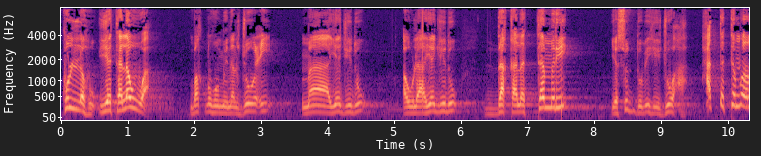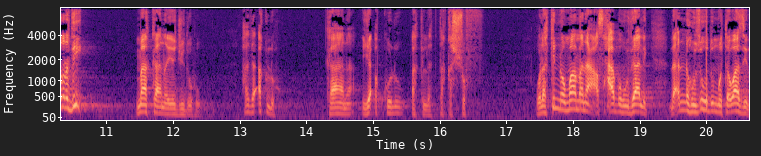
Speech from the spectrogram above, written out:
كله يتلوى بطنه من الجوع ما يجد أو لا يجد دقل التمر يسد به جوعه حتى التمر الرديء ما كان يجده. هذا أكله. كان يأكل أكل التقشف. ولكنه ما منع أصحابه ذلك لأنه زهد متوازن.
